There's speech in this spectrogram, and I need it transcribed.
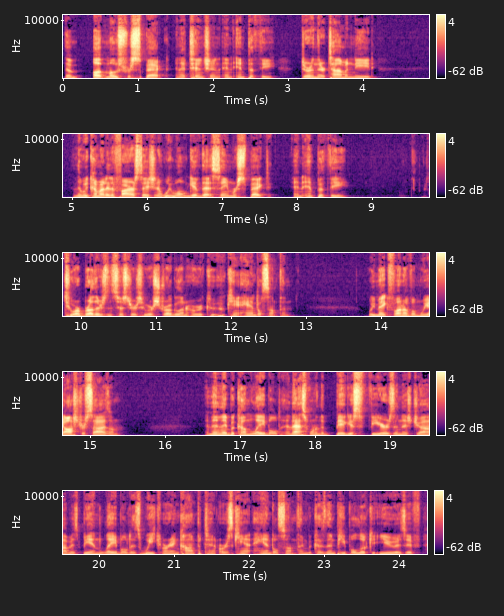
the utmost respect and attention and empathy during their time of need. And then we come out of the fire station and we won't give that same respect and empathy to our brothers and sisters who are struggling or who, who can't handle something. We make fun of them, we ostracize them and then they become labeled. And that's one of the biggest fears in this job is being labeled as weak or incompetent or as can't handle something because then people look at you as if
